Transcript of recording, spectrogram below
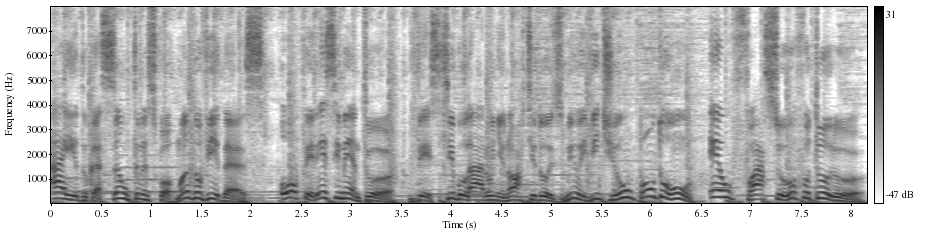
A educação transformando vidas. Oferecimento. Vestibular Uninorte 2021.1. Eu faço o futuro.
